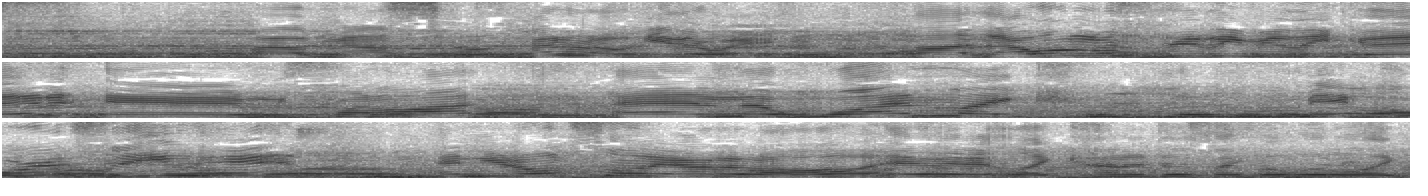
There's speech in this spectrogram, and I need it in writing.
Wild wild mouse. I don't know. Either way, uh, that one was really really good and we spun a lot. And the one like mid course that you hit and you don't slow down at all, and then it like kind of does like a little like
